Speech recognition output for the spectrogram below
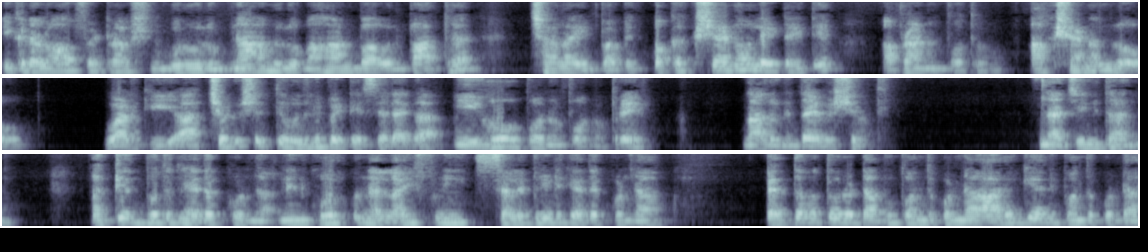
ఇక్కడ లా ఆఫ్ అట్రాక్షన్ గురువులు జ్ఞానులు మహానుభావుల పాత్ర చాలా ఇంపార్టెంట్ ఒక క్షణం లేట్ అయితే ఆ ప్రాణం పోతుంది. ఆ క్షణంలో వాళ్ళకి ఆ చెడు శక్తి వదిలిపెట్టేసేలాగా ఈ హో పోను పోను ప్రేర్ నాలోని దైవశక్తి. నా జీవితాన్ని అత్యద్భుతంగా ఎదగకుండా నేను కోరుకున్న లైఫ్ని సెలబ్రిటీగా ఎదగకుండా పెద్దలతో డబ్బు పొందకుండా ఆరోగ్యాన్ని పొందకుండా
